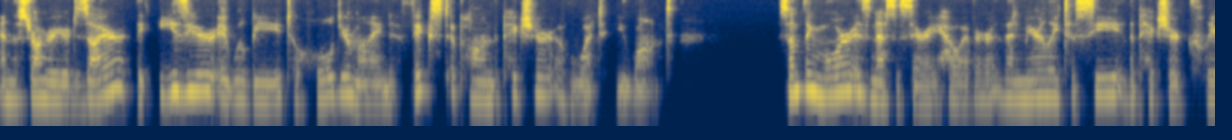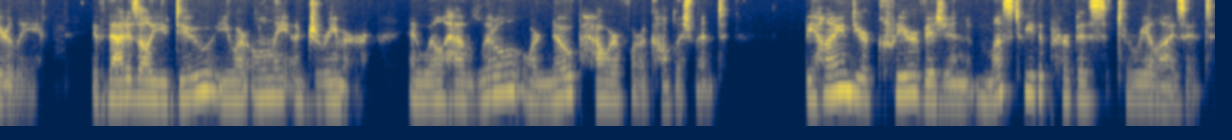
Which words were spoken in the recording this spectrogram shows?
And the stronger your desire, the easier it will be to hold your mind fixed upon the picture of what you want. Something more is necessary, however, than merely to see the picture clearly. If that is all you do, you are only a dreamer and will have little or no power for accomplishment. Behind your clear vision must be the purpose to realize it,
